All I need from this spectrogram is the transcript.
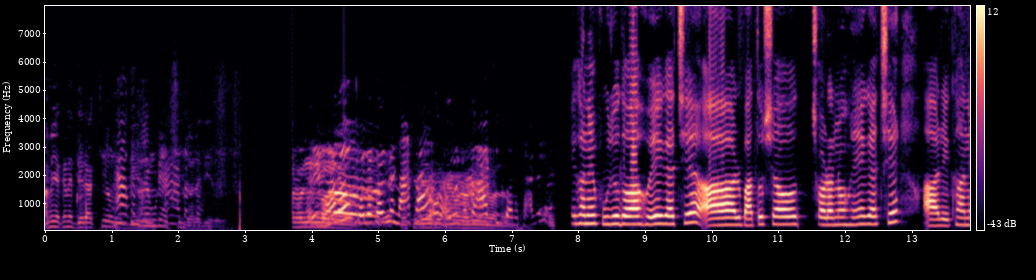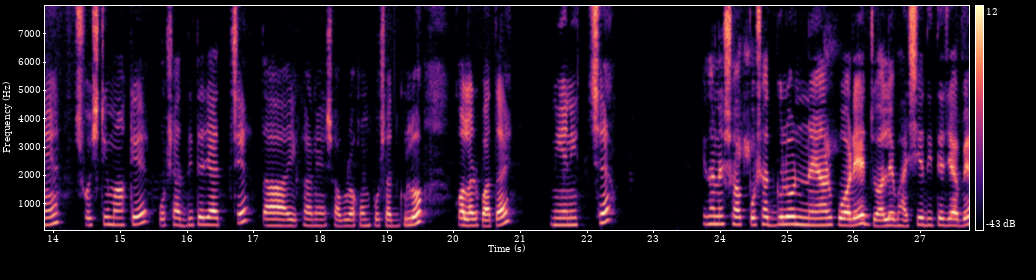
আমি এখানে দিয়ে রাখছি আসছি জলে দিয়ে দেবে এখানে পুজো দেওয়া হয়ে গেছে আর বাতাসাও ছড়ানো হয়ে গেছে আর এখানে ষষ্ঠী মাকে প্রসাদ দিতে যাচ্ছে। তা এখানে সব রকম প্রসাদগুলো কলার পাতায় নিয়ে নিচ্ছে। এখানে সব প্রসাদগুলো নেয়ার পরে জলে ভাসিয়ে দিতে যাবে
